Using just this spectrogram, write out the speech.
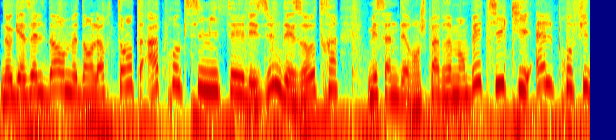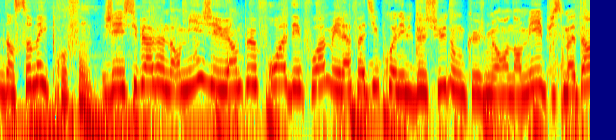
Nos gazelles dorment dans leur tente à proximité les unes des autres. Mais ça ne dérange pas vraiment Betty qui, elle, profite d'un sommeil profond. J'ai super bien dormi. J'ai eu un peu froid des fois, mais la fatigue prenait le dessus, donc euh, je me rendormis. Et puis ce matin,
